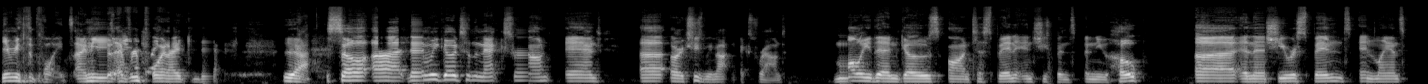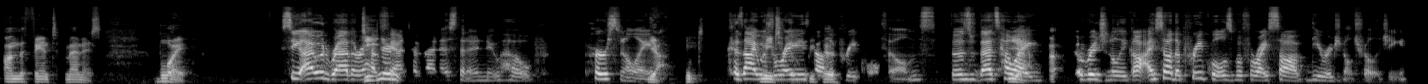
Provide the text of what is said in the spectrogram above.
give, me the points. I need every point I can get. Yeah. So uh, then we go to the next round, and uh, or excuse me, not next round. Molly then goes on to spin, and she spins a New Hope, uh, and then she respins and lands on the Phantom Menace. Boy, See, I would rather have Phantom Menace than A New Hope, personally. yeah, because I was too, raised on the prequel films. Those that's how yeah, I uh, originally got. I saw the prequels before I saw the original trilogy.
